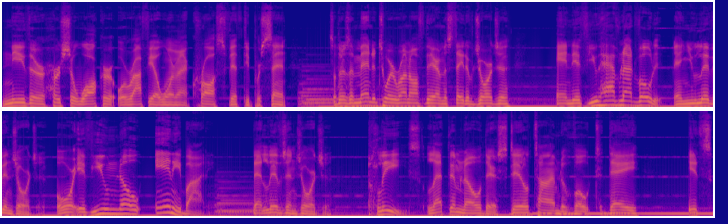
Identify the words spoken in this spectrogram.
neither Herschel Walker or Raphael Warnock crossed 50%. So there's a mandatory runoff there in the state of Georgia. And if you have not voted and you live in Georgia, or if you know anybody that lives in Georgia, please let them know there's still time to vote today. It's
